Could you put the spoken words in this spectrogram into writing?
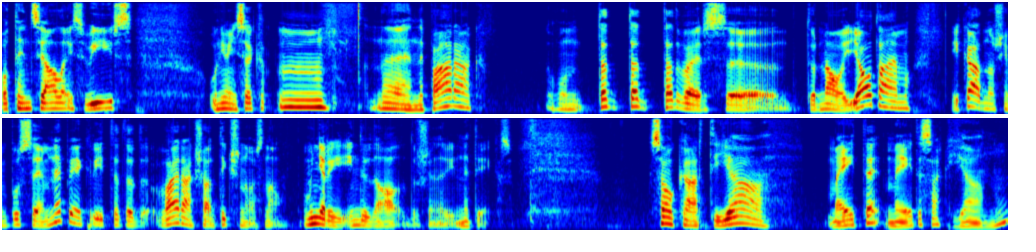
potenciālais vīrs? Un ja viņi saka, mm, nē, nepārāk, Un tad, tad, tad vairs uh, tur nav jautājumu. Ja kāda no šīm pusēm nepiekrīt, tad, tad vairāk šādu tikšanos nav. Viņi arī individuāli droši vien arī netiekas. Savukārt, jā, meite, meite saka, jā, nu,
